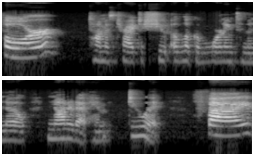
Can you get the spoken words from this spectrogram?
four. Thomas tried to shoot a look of warning to Minho, nodded at him. Do it. Five,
